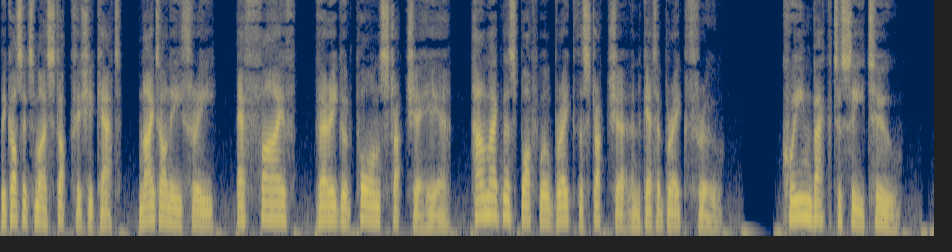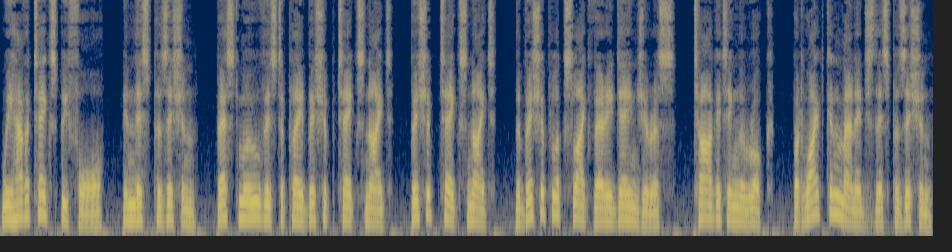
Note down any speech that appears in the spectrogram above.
because it's my stockfishy cat, knight on e3, f5, very good pawn structure here, how Magnus bot will break the structure and get a breakthrough. Queen back to c2. We have a takes b4, in this position, best move is to play bishop takes knight, Bishop takes knight, the bishop looks like very dangerous, targeting the rook, but white can manage this position,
